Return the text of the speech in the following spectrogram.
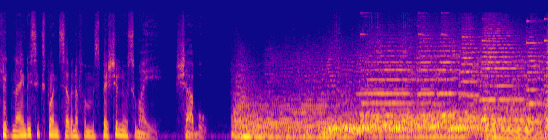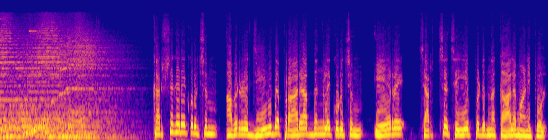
Hit ninety six point seven F M special ന്യൂസുമായി ഷാബു. കർഷകരെക്കുറിച്ചും അവരുടെ ജീവിത പ്രാരാബ്ദങ്ങളെക്കുറിച്ചും ഏറെ ചർച്ച ചെയ്യപ്പെടുന്ന കാലമാണിപ്പോൾ.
